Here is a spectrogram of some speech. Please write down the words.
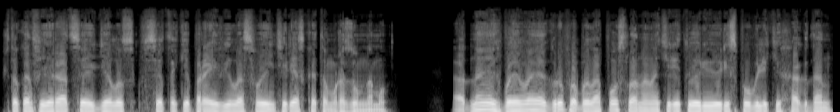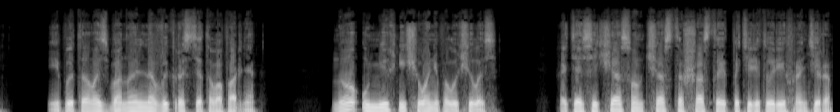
что конфедерация Делус все-таки проявила свой интерес к этому разумному. Одна их боевая группа была послана на территорию республики Хагдан и пыталась банально выкрасть этого парня. Но у них ничего не получилось, хотя сейчас он часто шастает по территории фронтира.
